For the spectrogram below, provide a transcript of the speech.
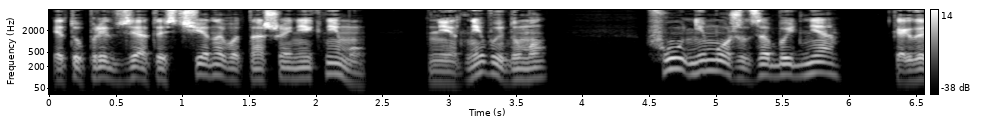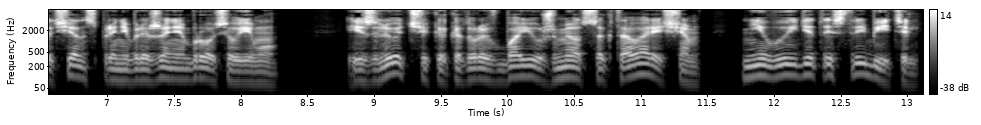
эту предвзятость Чена в отношении к нему? Нет, не выдумал. Фу не может забыть дня, когда Чен с пренебрежением бросил ему. Из летчика, который в бою жмется к товарищам, не выйдет истребитель.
